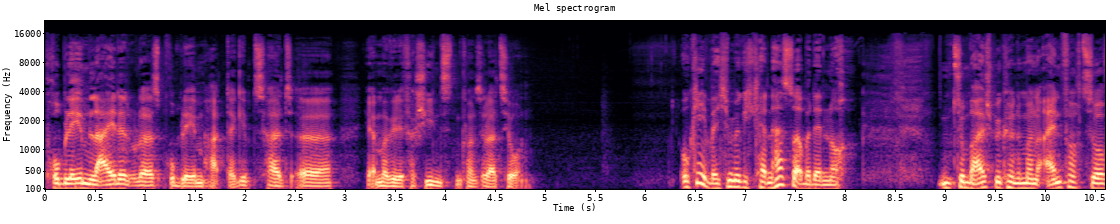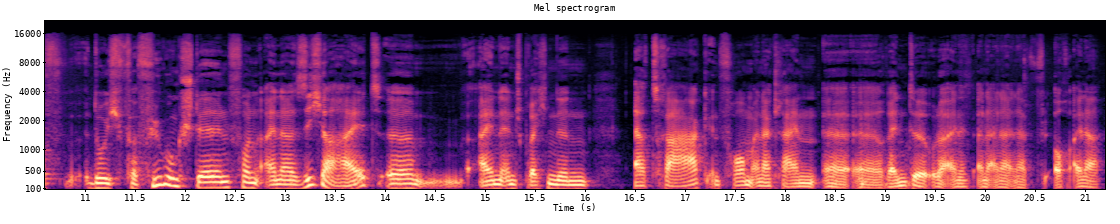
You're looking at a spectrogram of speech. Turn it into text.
Problem leidet oder das Problem hat. Da gibt's halt äh, ja immer wieder verschiedensten Konstellationen. Okay, welche Möglichkeiten hast du aber denn noch? Zum Beispiel könnte man einfach zur, durch Verfügung stellen von einer Sicherheit ähm, einen entsprechenden Ertrag in Form einer kleinen äh, äh, Rente oder eine, einer, einer, einer, auch einer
